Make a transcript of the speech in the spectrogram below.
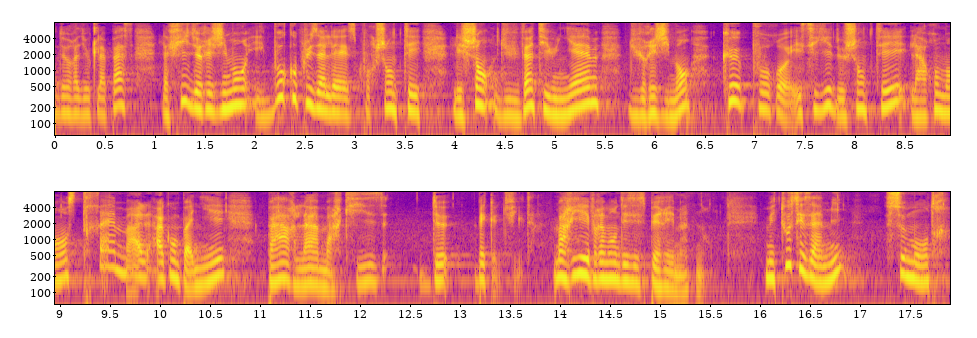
De Radio Clapas, la fille du régiment est beaucoup plus à l'aise pour chanter les chants du 21e du régiment que pour essayer de chanter la romance très mal accompagnée par la marquise de Beaconsfield. Marie est vraiment désespérée maintenant. Mais tous ses amis se montrent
